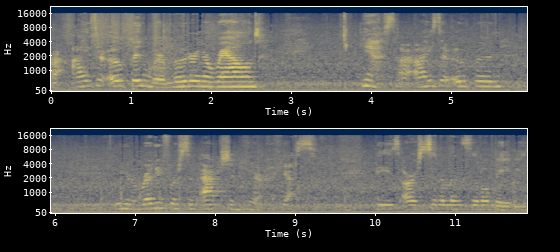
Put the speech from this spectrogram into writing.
Our eyes are open. We're motoring around. Yes, our eyes are open. We are ready for some action here. Yes. These are Cinnamon's little babies.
